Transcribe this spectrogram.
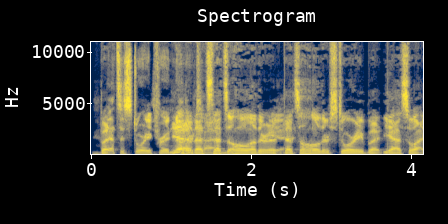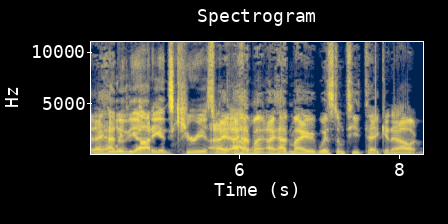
but that's a story for another. Yeah, that's time. that's a whole other yeah. that's a whole other story. But yeah, so I, I had leave the audience curious. I, I, had one. my I had my wisdom teeth taken out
